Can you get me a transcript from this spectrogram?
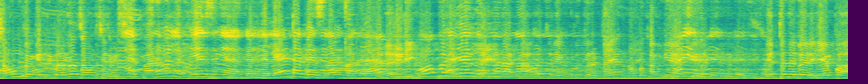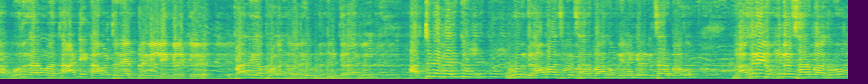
சவுண்ட் வைக்கிறதுக்கு பேர் தான் சவுண்ட் பரவாயில்ல பேசுங்க. கொஞ்சம் லேட்டா பேசலாம்னு பாக்குறேன். காவல்துறை கொடுக்குற டைம் ரொம்ப கம்மியா இருக்கு எத்தனை பேர் ஏப்பா ஊர்காரங்களை தாண்டி காவல்துறை அன்பர்கள் எங்களுக்கு பாதுகாப்பு வழங்க வருகை புரிந்திருக்கிறார்கள் அத்தனை பேருக்கும் ஊர் கிராமவாசிகள் சார்பாகவும் இளைஞர்கள் சார்பாகவும் மகளிர் உங்கள் சார்பாகவும்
